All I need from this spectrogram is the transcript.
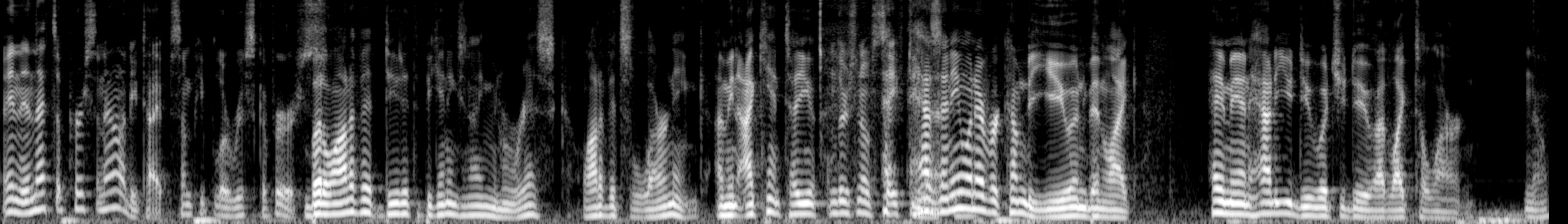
and and that's a personality type. Some people are risk averse. But a lot of it, dude, at the beginning is not even risk. A lot of it's learning. I mean, I can't tell you. There's no Ha- safety Has net. anyone ever come to you and been like, "Hey, man, how do you do what you do? I'd like to learn." no.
